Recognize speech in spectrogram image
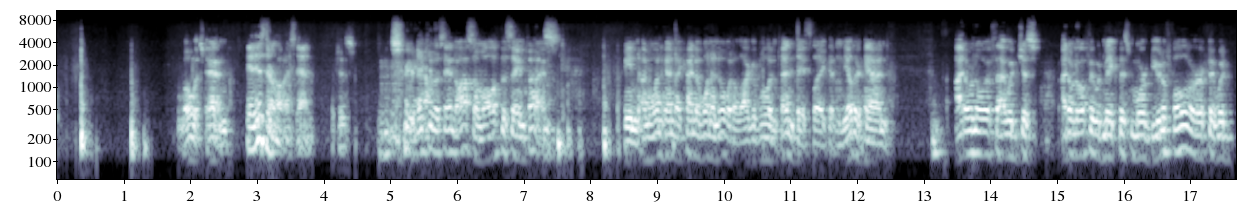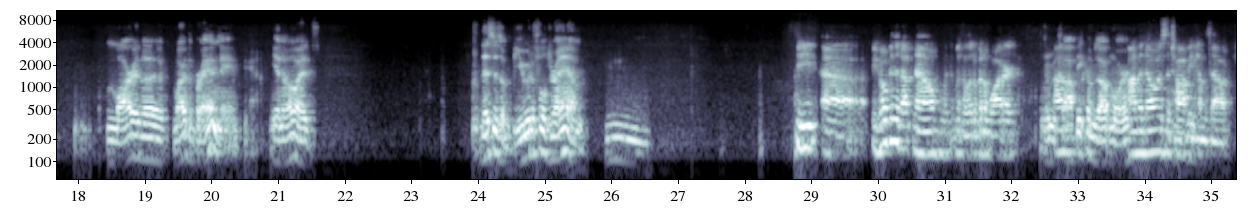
lowest end, It is their lowest end. which is Yeah. ridiculous and awesome all at the same time. I mean, on one hand, I kind of want to know what a Lagavulin 10 tastes like, and on the other hand, I don't know if that would just I don't know if it would make this more beautiful or if it would mar the mar the brand name. Yeah. You know, it's this is a beautiful dram. Mm. The uh, we've opened it up now with, with a little bit of water And the Um, toffee comes out more. on the nose. The toffee comes out.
